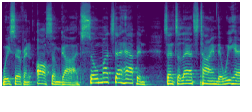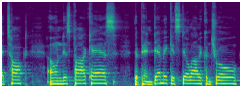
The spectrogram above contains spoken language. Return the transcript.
We serve an awesome God. So much that happened since the last time that we had talked on this podcast. The pandemic is still out of control.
